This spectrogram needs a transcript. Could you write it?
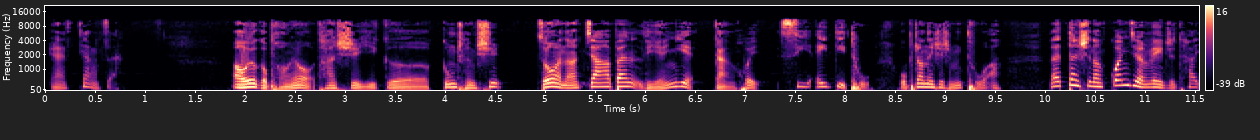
原来是这样子啊！啊，我有个朋友，他是一个工程师，昨晚呢加班连夜赶会 CAD 图，我不知道那是什么图啊。来，但是呢，关键位置它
